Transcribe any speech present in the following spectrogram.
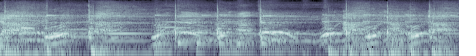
dạ ứa ứa ê ê a ê ê a ứa a ứa a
